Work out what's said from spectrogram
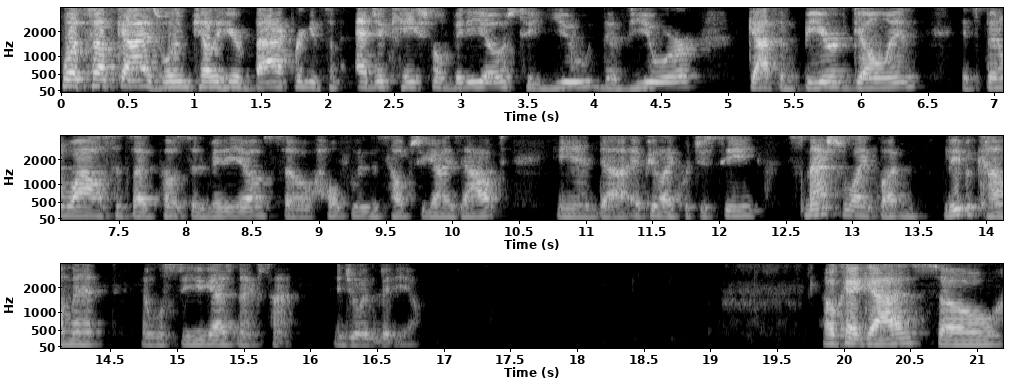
What's up guys? William Kelly here back bringing some educational videos to you, the viewer. Got the beard going. It's been a while since I've posted a video, so hopefully this helps you guys out. And uh, if you like what you see, smash the like button, leave a comment, and we'll see you guys next time. Enjoy the video. Okay guys, so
